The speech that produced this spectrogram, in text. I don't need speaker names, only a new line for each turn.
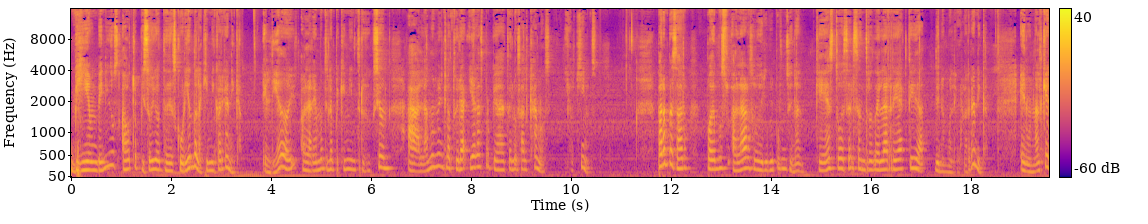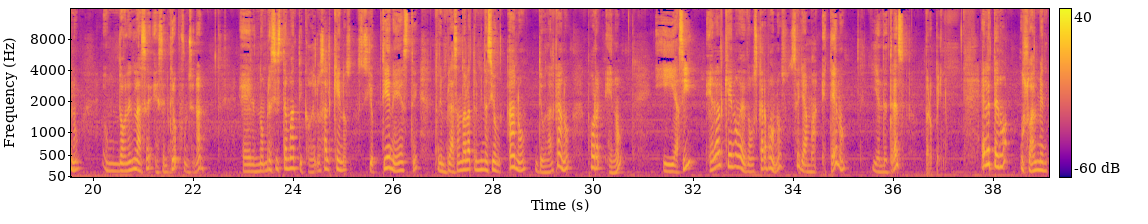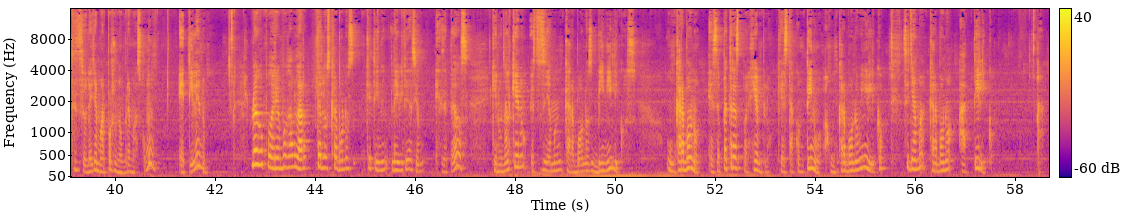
Bienvenidos a otro episodio de Descubriendo la Química Orgánica. El día de hoy hablaremos de una pequeña introducción a la nomenclatura y a las propiedades de los alcanos y alquinos. Para empezar, podemos hablar sobre el grupo funcional, que esto es el centro de la reactividad de una molécula orgánica. En un alqueno, un doble enlace es el grupo funcional. El nombre sistemático de los alquenos se obtiene este reemplazando la terminación ano de un alcano por eno y así el alqueno de dos carbonos se llama eteno y el de tres propeno. El eteno usualmente se suele llamar por su nombre más común, etileno. Luego podríamos hablar de los carbonos que tienen la hibridación sp2, que en un alqueno estos se llaman carbonos vinílicos. Un carbono sp3, por ejemplo, que está continuo a un carbono vinílico, se llama carbono atílico.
